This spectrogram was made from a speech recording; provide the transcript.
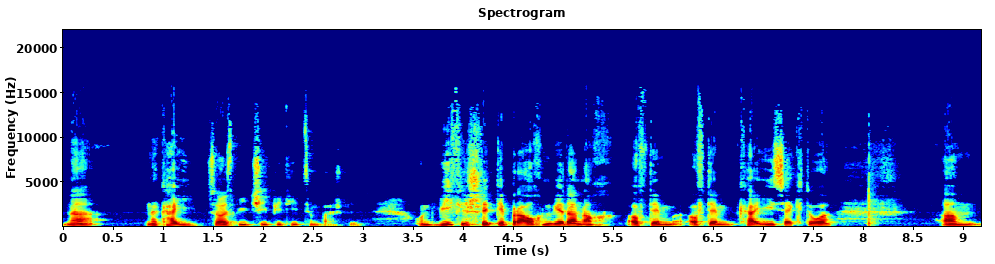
einer, einer KI? Sowas wie GPT zum Beispiel. Und wie viele Schritte brauchen wir da noch auf dem, auf dem KI-Sektor, ähm,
